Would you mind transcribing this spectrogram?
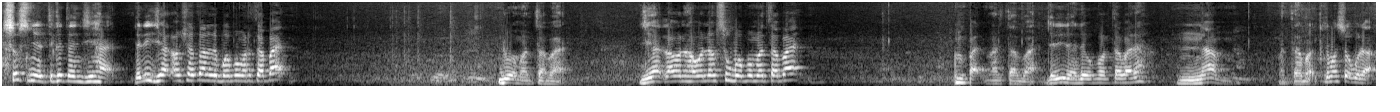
Seterusnya tingkatan jihad. Jadi jihad lawan syaitan ada berapa martabat? Dua martabat Jihad lawan hawa nafsu berapa martabat? Empat martabat Jadi dah ada berapa martabat dah? Enam martabat Kita masuk pula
